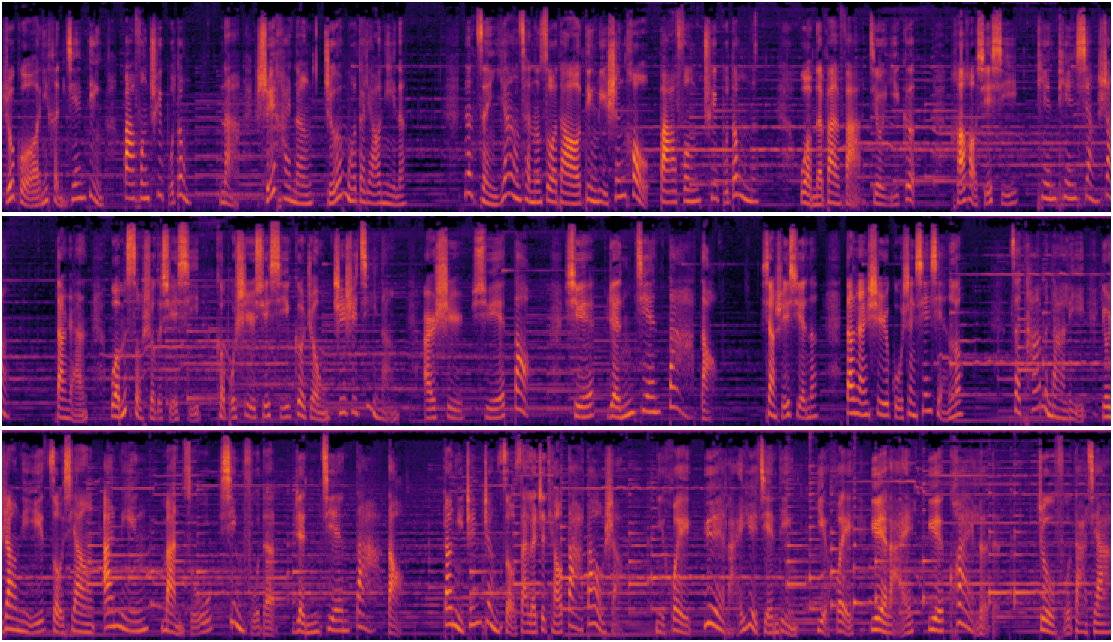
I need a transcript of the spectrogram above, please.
如果你很坚定，八风吹不动，那谁还能折磨得了你呢？那怎样才能做到定力深厚，八风吹不动呢？我们的办法就一个：好好学习，天天向上。当然，我们所说的学习可不是学习各种知识技能，而是学道，学人间大道。向谁学呢？当然是古圣先贤喽。在他们那里有让你走向安宁、满足、幸福的人间大道。当你真正走在了这条大道上，你会越来越坚定，也会越来越快乐的。祝福大家！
